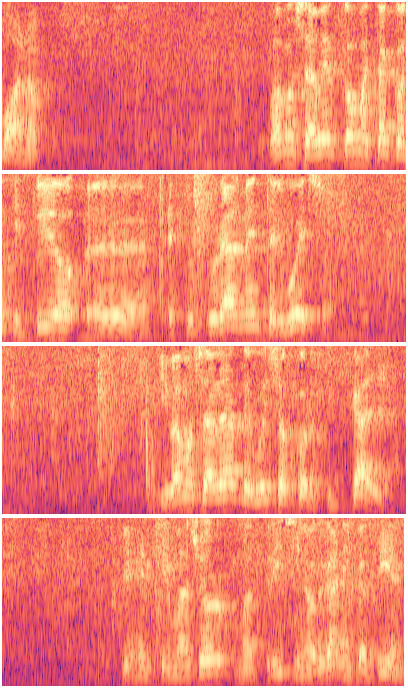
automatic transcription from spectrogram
Bueno, Vamos a ver cómo está constituido eh, estructuralmente el hueso. Y vamos a hablar de hueso cortical, que es el que mayor matriz inorgánica tiene.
